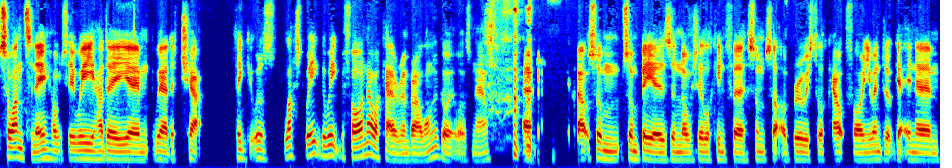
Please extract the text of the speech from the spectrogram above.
so Anthony, obviously we had a um, we had a chat think it was last week, the week before. Now I can't remember how long ago it was now. um, about some some beers and obviously looking for some sort of breweries to look out for. And you ended up getting um,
